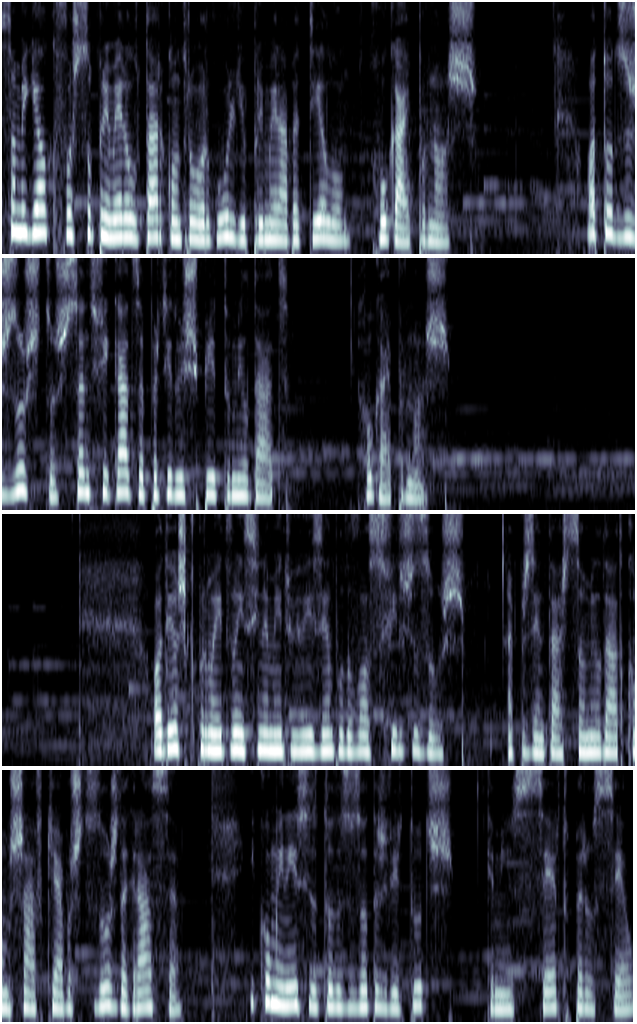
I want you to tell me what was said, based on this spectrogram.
São Miguel, que foste o primeiro a lutar contra o orgulho e o primeiro a batê-lo, rogai por nós. Ó todos os justos, santificados a partir do espírito de humildade, rogai por nós. Ó Deus, que por meio do ensinamento e do exemplo do vosso Filho Jesus, apresentastes a humildade como chave que abre os tesouros da graça e como início de todas as outras virtudes, caminho certo para o céu,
